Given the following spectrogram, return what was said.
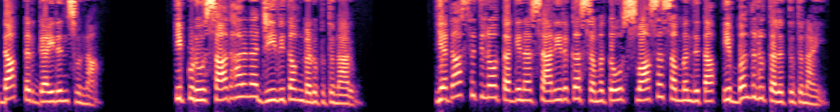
డాక్టర్ గైడెన్స్ ఉన్నా. ఇప్పుడు సాధారణ జీవితం గడుపుతున్నారు. యథాస్థితిలో తగిన శారీరక శ్రమతో శ్వాస సంబంధిత ఇబ్బందులు తలెత్తుతున్నాయి.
